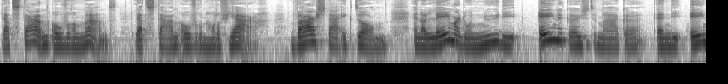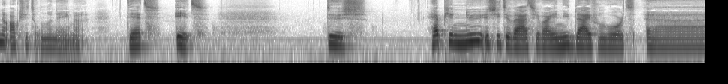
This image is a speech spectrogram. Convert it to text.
Laat staan over een maand. Laat staan over een half jaar. Waar sta ik dan? En alleen maar door nu die ene keuze te maken en die ene actie te ondernemen. That's it. Dus heb je nu een situatie waar je niet blij van wordt uh,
